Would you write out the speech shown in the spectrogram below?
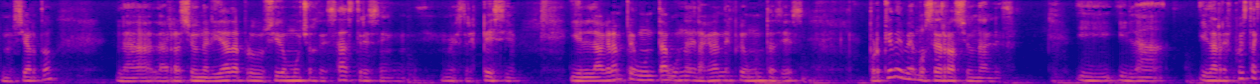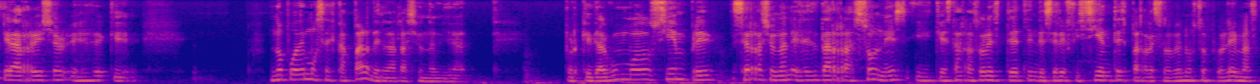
¿no es cierto? La, racionalidad ha producido muchos desastres en, nuestra especie. Y la gran pregunta, una de las grandes preguntas es, ¿por qué debemos ser racionales? Y, la, respuesta que da Reicher es de que no podemos escapar de la racionalidad porque de algún modo siempre ser racionales es dar razones y que estas razones traten de ser eficientes para resolver nuestros problemas.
